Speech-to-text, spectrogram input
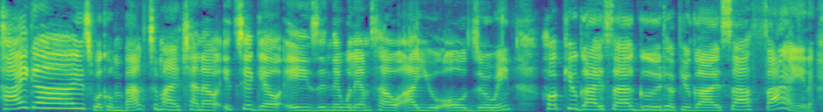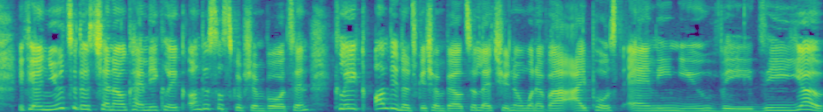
Hi guys, welcome back to my channel. It's your girl Ezinne Williams. How are you all doing? Hope you guys are good. Hope you guys are fine. If you're new to this channel, kindly click on the subscription button. Click on the notification bell to let you know whenever I post any new video.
